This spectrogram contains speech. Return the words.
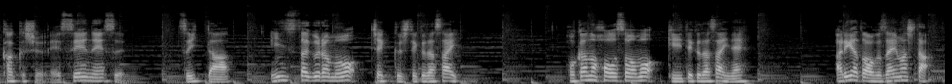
各種 SNS、Twitter、Instagram をチェックしてください。他の放送も聞いてくださいね。ありがとうございました。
